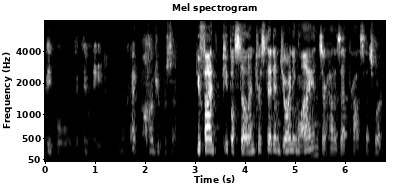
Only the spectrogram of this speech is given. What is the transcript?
people in need. Okay. 100%. Do you find people still interested in joining Lions, or how does that process work?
